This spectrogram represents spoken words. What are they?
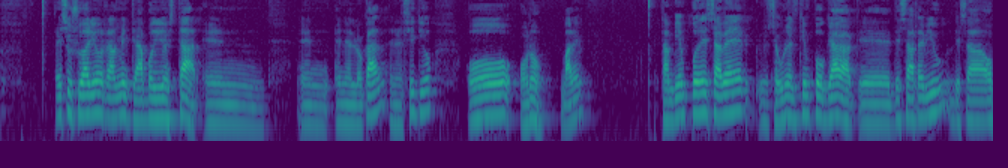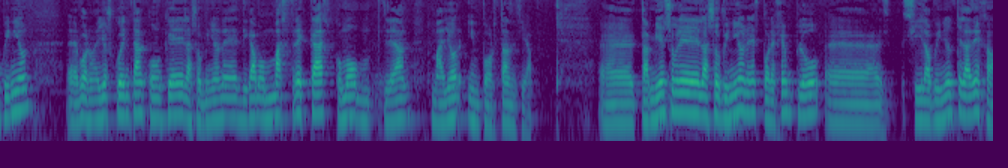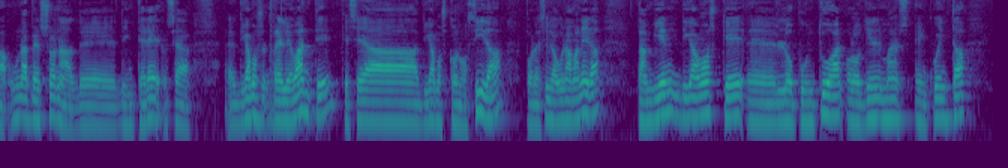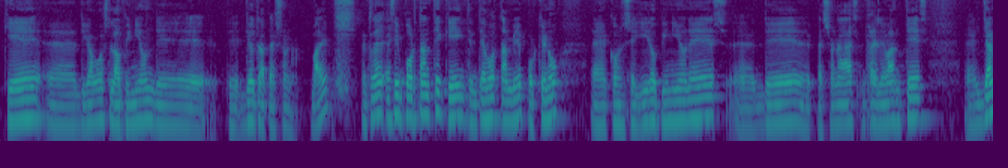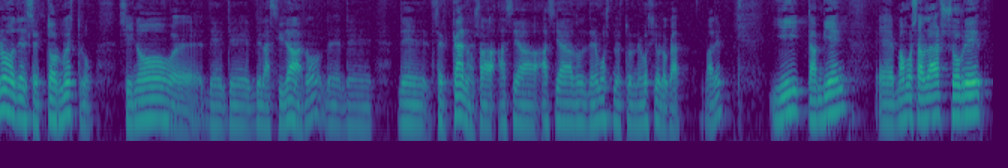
ese usuario realmente ha podido estar en, en, el local, en el sitio, o, o, no, ¿vale? También pueden saber, según el tiempo que haga de esa review, de esa opinión, eh, bueno, ellos cuentan con que las opiniones, digamos, más frescas, como le dan mayor importancia. Eh, también sobre las opiniones, por ejemplo, eh, si la opinión te la deja una persona de, interés, o sea, digamos, relevante, que sea, digamos, conocida, por decirlo de alguna manera, también, digamos, que lo puntúan o lo tienen más en cuenta que, digamos, la opinión de, de, otra persona, ¿vale? Entonces es importante que intentemos también, ¿por qué no?, eh, conseguir opiniones eh, de personas relevantes, eh, ya no del sector nuestro, sino de, de, la ciudad, ¿no? de, cercanos hacia, hacia donde tenemos nuestro negocio local, ¿vale? Y también vamos a hablar sobre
